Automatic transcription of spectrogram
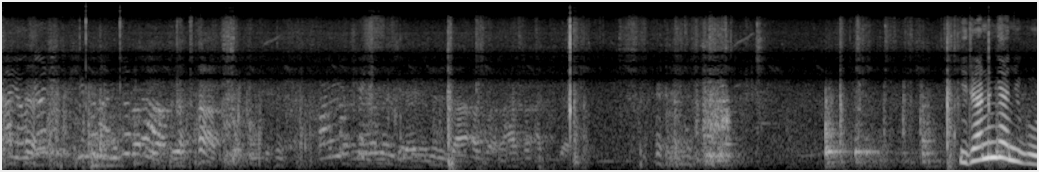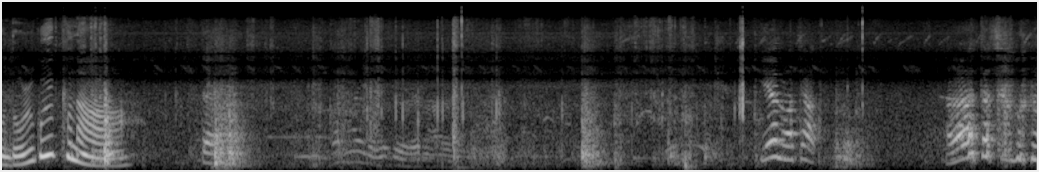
아 여기 오니까 기분 안 좋다 일하는 게 아니고 놀고 있구나. 네. 얘는 out. 아따 참으로.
